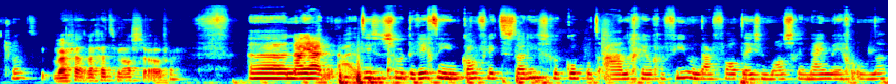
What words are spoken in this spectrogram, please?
Klopt. Waar gaat, waar gaat die master over? Uh, nou ja, het is een soort richting in conflict studies gekoppeld aan geografie, want daar valt deze master in Nijmegen onder.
